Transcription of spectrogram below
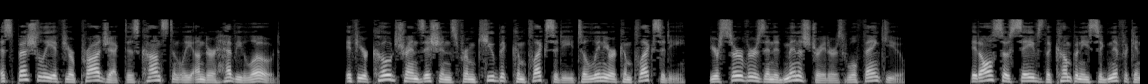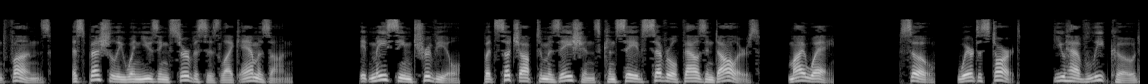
especially if your project is constantly under heavy load. If your code transitions from cubic complexity to linear complexity, your servers and administrators will thank you. It also saves the company significant funds, especially when using services like Amazon. It may seem trivial, but such optimizations can save several thousand dollars. My way. So, where to start? You have LeetCode,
